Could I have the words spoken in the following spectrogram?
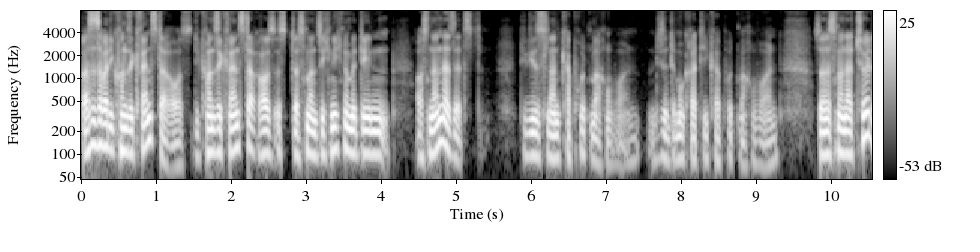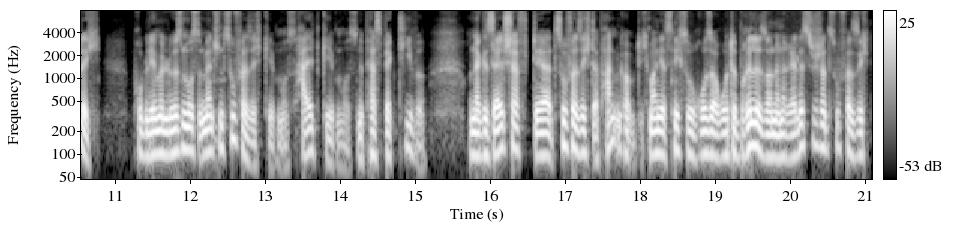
Was ist aber die Konsequenz daraus? Die Konsequenz daraus ist, dass man sich nicht nur mit denen auseinandersetzt, die dieses Land kaputt machen wollen, diese Demokratie kaputt machen wollen, sondern dass man natürlich Probleme lösen muss und Menschen Zuversicht geben muss, Halt geben muss, eine Perspektive. Und einer Gesellschaft, der Zuversicht abhanden kommt, ich meine jetzt nicht so rosa-rote Brille, sondern eine realistische Zuversicht,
